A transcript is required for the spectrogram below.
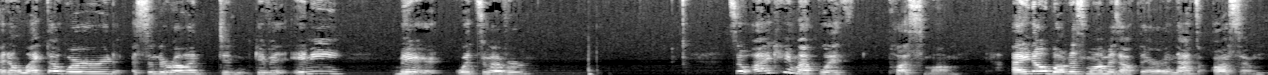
I don't like that word. Cinderella didn't give it any merit whatsoever. So I came up with plus mom. I know bonus mom is out there and that's awesome.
